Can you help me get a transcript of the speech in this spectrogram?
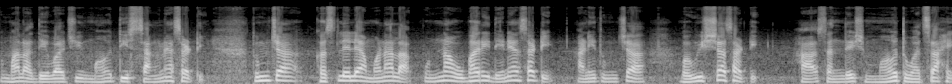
तुम्हाला देवाची महती सांगण्यासाठी तुमच्या खसलेल्या मनाला पुन्हा उभारी देण्यासाठी आणि तुमच्या भविष्यासाठी हा संदेश महत्त्वाचा आहे.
